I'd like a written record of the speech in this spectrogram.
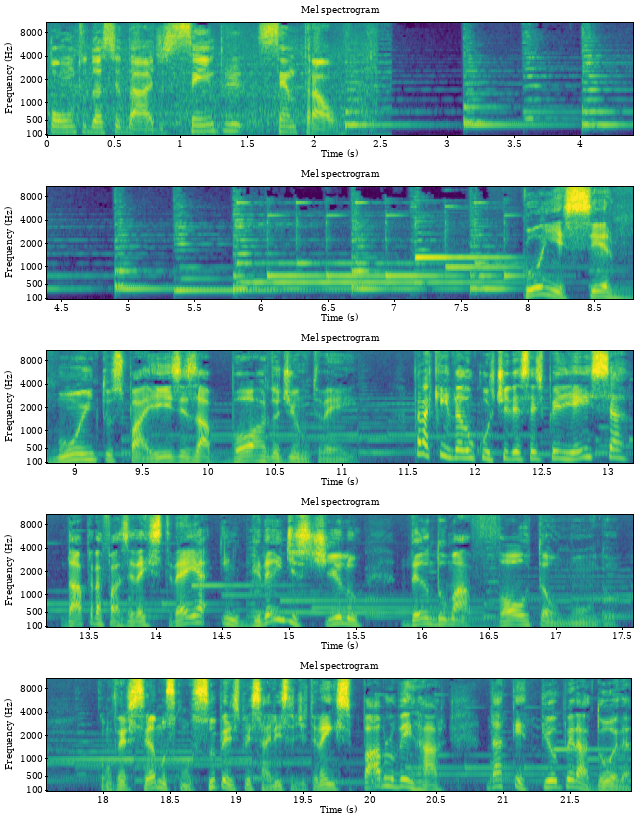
ponto da cidade, sempre central. Conhecer muitos países a bordo de um trem. Para quem ainda não curtiu essa experiência, dá para fazer a estreia em grande estilo, dando uma volta ao mundo Conversamos com o super especialista de trens Pablo Benhar, da TT Operadora,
